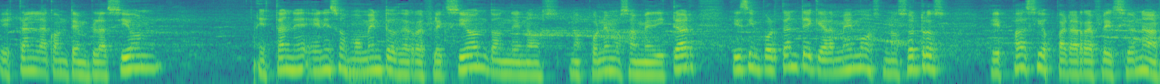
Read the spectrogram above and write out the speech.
está en la contemplación, están en esos momentos de reflexión donde nos, nos ponemos a meditar y es importante que armemos nosotros espacios para reflexionar,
